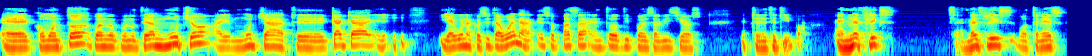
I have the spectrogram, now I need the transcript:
Eh, como en todo, cuando, cuando te dan mucho, hay mucha este, caca y, y, algunas cositas buenas. Eso pasa en todo tipo de servicios este, de este tipo en Netflix. en Netflix vos tenés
